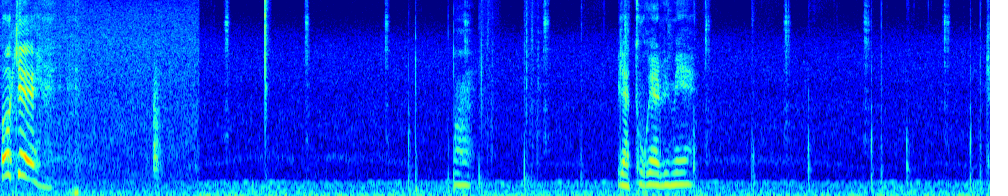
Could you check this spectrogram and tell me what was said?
Ok. Oh. Il a tout réallumé. Ok.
